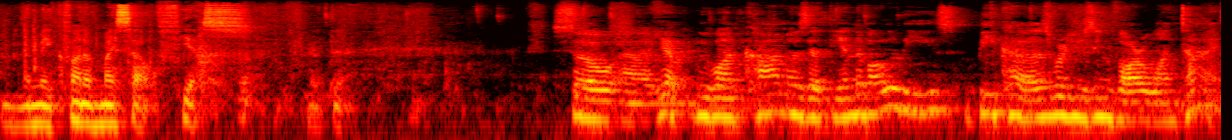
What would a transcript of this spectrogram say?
I'm going to make fun of myself. Yes. Right there. So, uh, yeah, we want commas at the end of all of these because we're using var one time.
